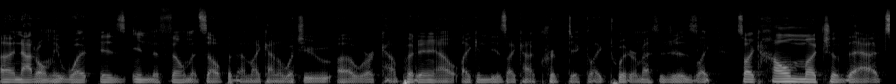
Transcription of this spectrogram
uh, not only what is in the film itself, but then like kind of what you uh, were kind of putting out like in these like kind of cryptic like Twitter messages. Like so, like how much of that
